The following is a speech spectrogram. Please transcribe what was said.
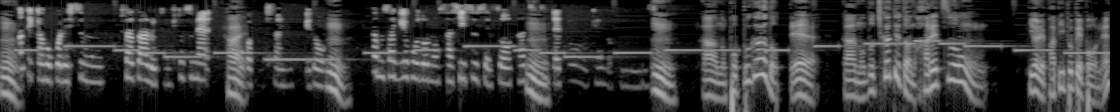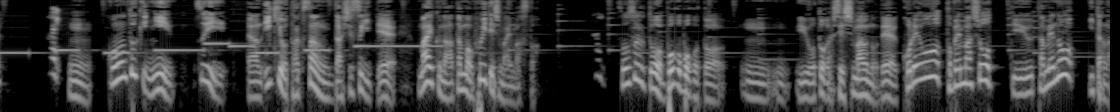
うんま。ず一回ここで質問二つあるうちの一つ目、はいしたいんですけど、うん。多分先ほどのサシスセソ、タチツテ等の件だと思うんですよ。うん。あの、ポップガードって、あの、どっちかっていうと、あの、破裂音、いわゆるパピプペポをね。はい。うん。この時に、つい、あの、息をたくさん出しすぎて、マイクの頭を吹いてしまいますと。はい。そうすると、ボコボコと、うん、いう音がしてしまうので、これを止めましょうっていうための板なの、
